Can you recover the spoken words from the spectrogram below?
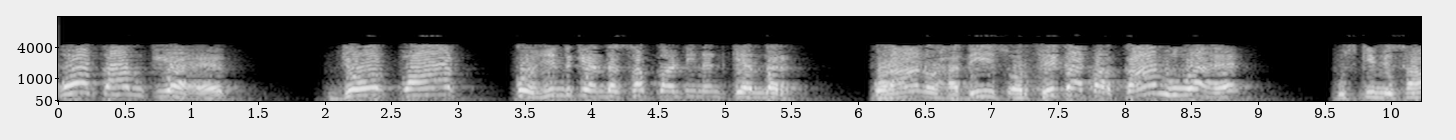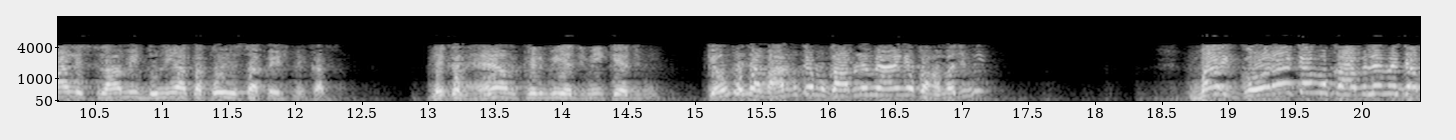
وہ کام کیا ہے جو پاک کو ہند کے اندر، سب کانٹیننٹ کے اندر قرآن اور حدیث اور فقہ پر کام ہوا ہے، اس کی مثال اسلامی دنیا کا کوئی حصہ پیش نہیں کر سکتا۔ لیکن ہیں ہم پھر بھی اجمی کے اجمی۔ کیونکہ جب عرب کے مقابلے میں آئیں گے تو ہم اجمی۔ بھائی گورے کے مقابلے میں جب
